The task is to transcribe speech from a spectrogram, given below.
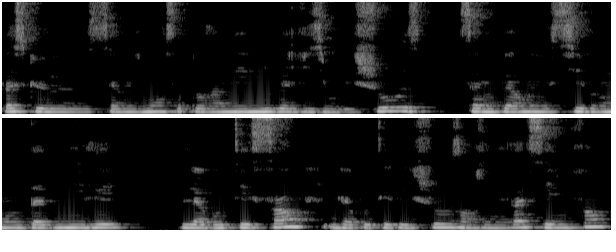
parce que sérieusement, ça peut ramener une nouvelle vision des choses. Ça nous permet aussi vraiment d'admirer la beauté simple ou la beauté des choses en général. C'est une forme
